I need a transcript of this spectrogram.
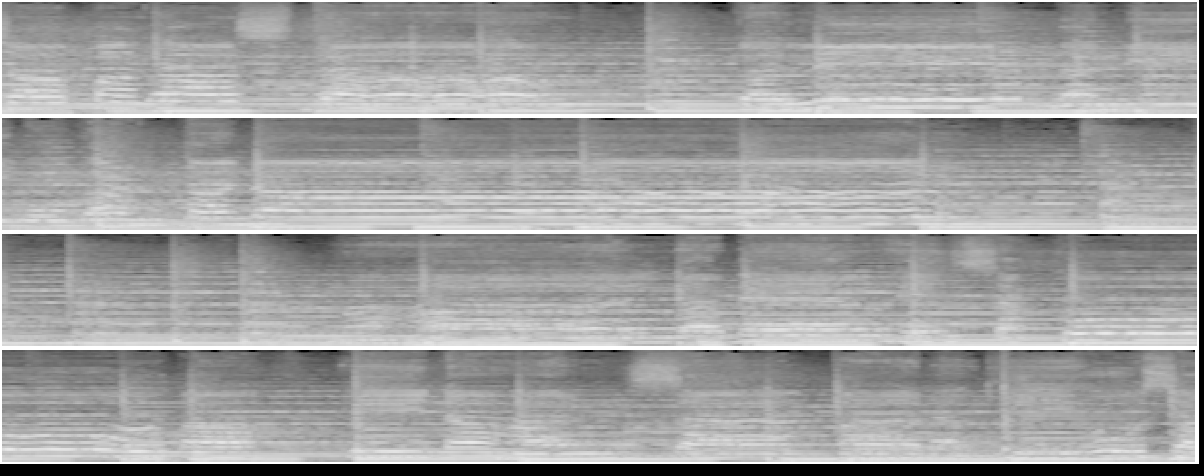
sa pagasdang Galit na nibog ang tanan? Mahal na berhen sa kota Inahan sa panakiusap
